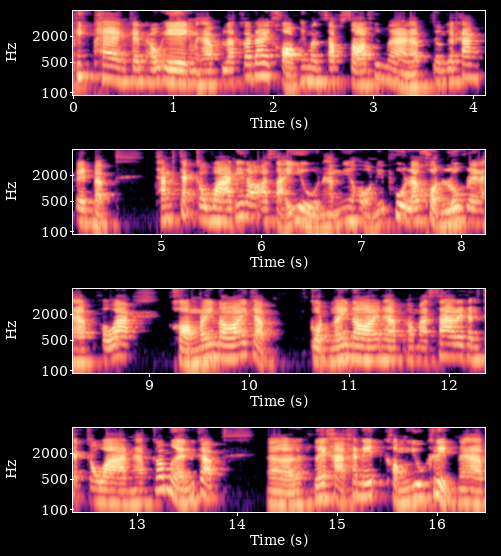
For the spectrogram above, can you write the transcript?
พลิกแพงกันเอาเองนะครับ แล้วก็ได้ของที่มันซับซ้อนขึ้นมานะครับ จนกระทั่งเป็นแบบทั้งจักรวาลที่เราอาศัยอยู่นะครับนี่โหนี่พูดแล้วขนลุกเลยนะครับ เพราะว่าของน้อยๆ กับกฎน้อยๆนะครับ เอามาสร้างได้ทั้งจักรวาลนะครับ ก็เหมือนกับ เลขาคณิตของยูคลิดนะครับ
